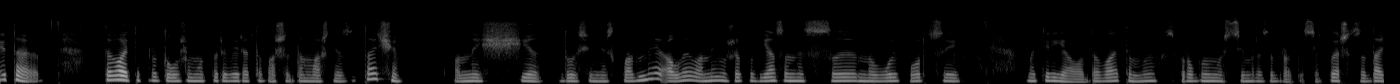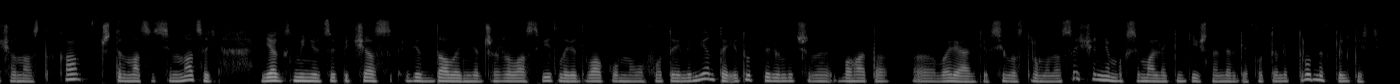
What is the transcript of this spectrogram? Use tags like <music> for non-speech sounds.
Вітаю! Давайте продовжимо перевіряти ваші домашні задачі. Вони ще досі не складні, але вони вже пов'язані з новою порцією матеріалу. Давайте ми спробуємо з цим розібратися. Перша задача у нас така: 14.17. Як змінюється під час віддалення джерела світла від вакуумного фотоелемента? І тут перелічено багато е, варіантів: сила струму насичення, максимальна кінетична енергія фотоелектронів, кількість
